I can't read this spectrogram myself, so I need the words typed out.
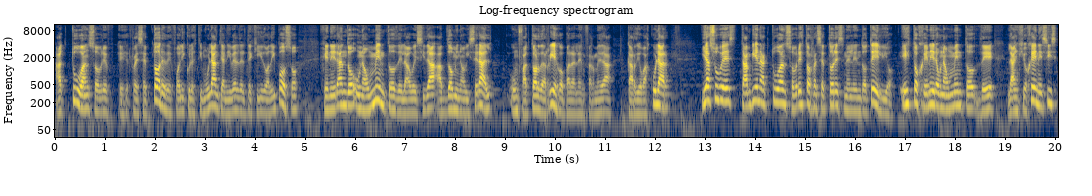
actúan sobre eh, receptores de folículo estimulante a nivel del tejido adiposo, generando un aumento de la obesidad abdomino-visceral, un factor de riesgo para la enfermedad cardiovascular, y a su vez también actúan sobre estos receptores en el endotelio. Esto genera un aumento de la angiogénesis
